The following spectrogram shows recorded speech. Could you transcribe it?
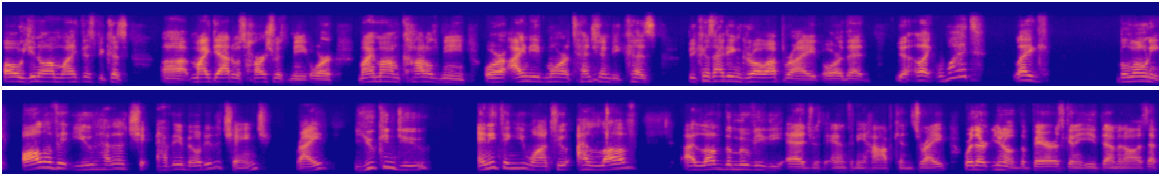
oh, you know, I'm like this because uh, my dad was harsh with me, or my mom coddled me, or I need more attention because because I didn't grow up right, or that yeah, like what? Like baloney. All of it you have the ch- have the ability to change, right? You can do anything you want to. I love I love the movie The Edge with Anthony Hopkins, right? Where they're, you know, the bear is going to eat them and all that stuff.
